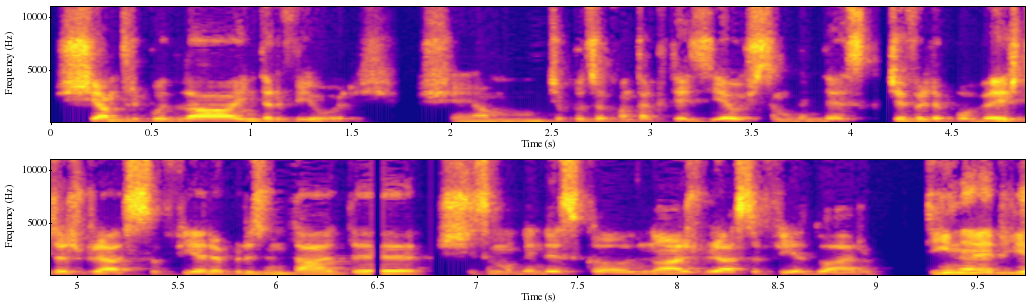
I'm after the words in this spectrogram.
și am trecut la interviuri și am început să contactez eu și să mă gândesc ce fel de povești aș vrea să fie reprezentate și să mă gândesc că nu aș vrea să fie doar tineri,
